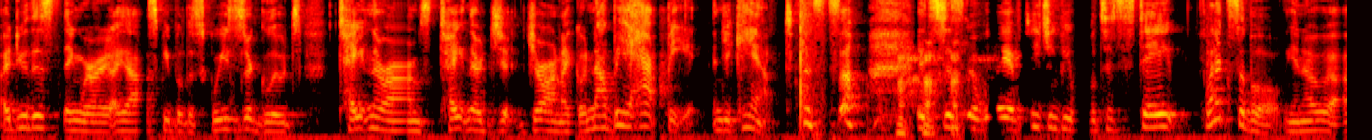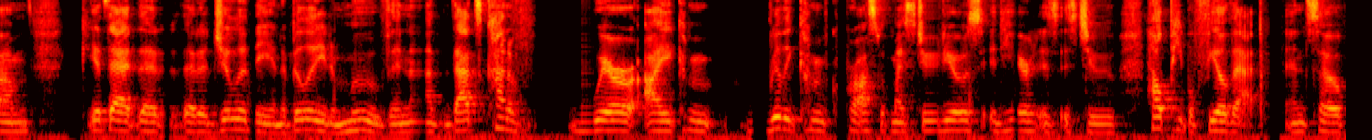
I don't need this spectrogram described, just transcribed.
I do this thing where I ask people to squeeze their glutes, tighten their arms, tighten their jaw. And I go, now be happy. And you can't. so it's just a way of teaching people to stay flexible, you know, um, get that, that, that agility and ability to move. And that's kind of where I come really come across with my studios in here is, is to help people feel that. And so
